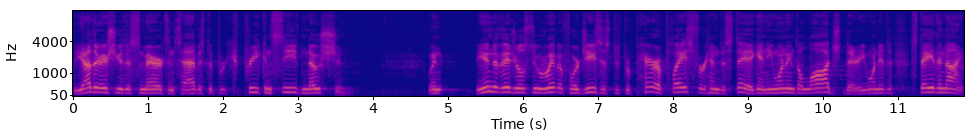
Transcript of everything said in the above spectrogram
The other issue the Samaritans have is the preconceived notion. When the individuals who went before Jesus to prepare a place for him to stay, again, he wanted to lodge there, he wanted to stay the night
